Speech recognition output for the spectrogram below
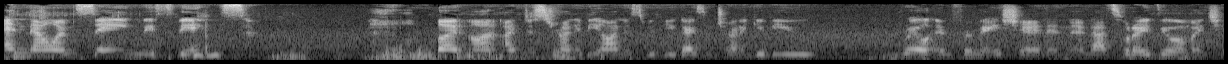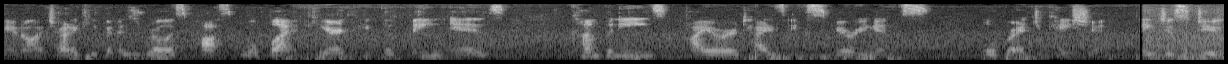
And now I'm saying these things. But uh, I'm just trying to be honest with you guys I'm trying to give you real information and, and that's what I do on my channel. I try to keep it as real as possible. But here the thing is companies prioritize experience over education. They just do.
